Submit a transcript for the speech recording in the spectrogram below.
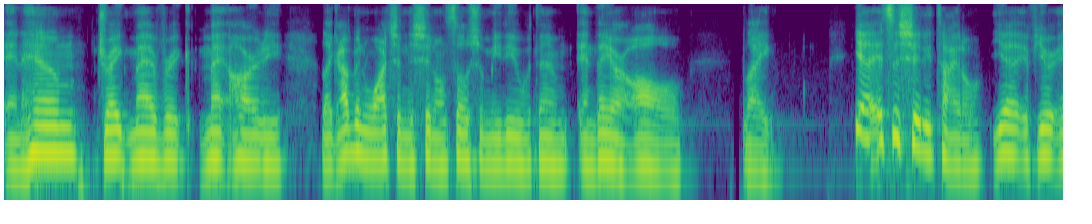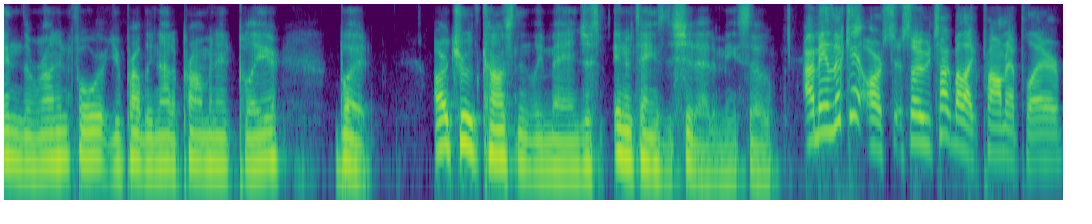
And him, Drake Maverick, Matt Hardy, like I've been watching the shit on social media with them, and they are all like, yeah, it's a shitty title. Yeah, if you're in the running for it, you're probably not a prominent player, but R-Truth constantly, man, just entertains the shit out of me. So I mean, look at our. So we talk about like prominent player.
